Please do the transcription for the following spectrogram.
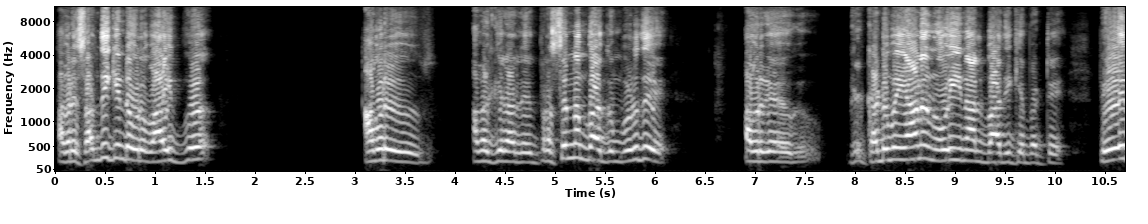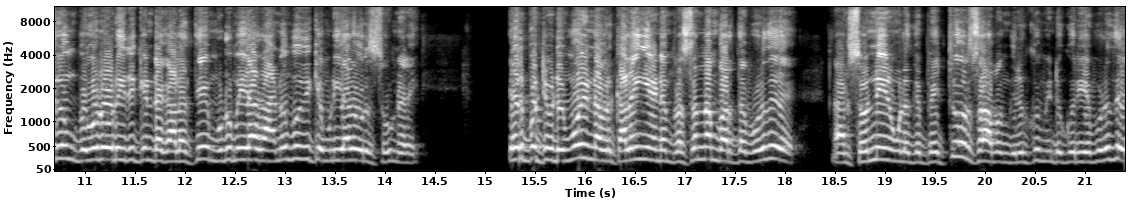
அவரை சந்திக்கின்ற ஒரு வாய்ப்பு அவர் அவருக்கு நான் பிரசன்னம் பார்க்கும் பொழுது அவருக்கு க- கடுமையான நோயினால் பாதிக்கப்பட்டு பேரும் புகழோடு இருக்கின்ற காலத்தை முழுமையாக அனுபவிக்க முடியாத ஒரு சூழ்நிலை. ஏற்பட்டுவிடுமோ என்று அவர் கலைஞரிடம் பிரசன்னம் பார்த்த பொழுது நான் சொன்னேன் உங்களுக்கு பெற்றோர் சாபம் இருக்கும் என்று கூறிய பொழுது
